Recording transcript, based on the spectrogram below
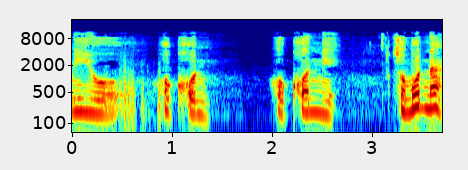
มีอยู่หกคนหกคนนี่ สมมตินะ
